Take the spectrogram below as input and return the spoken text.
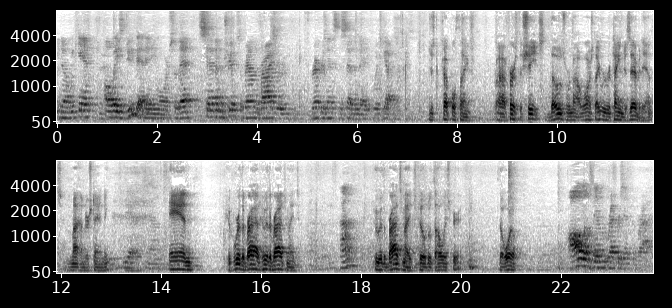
You know, we can't always do that anymore. So that seven trips around the bridegroom represents the seven days. What you got? Just a couple of things. Uh, first, the sheets, those were not washed. They were retained as evidence, my understanding. Yeah. And if we're the bride, who are the bridesmaids? Huh? Who are the bridesmaids filled with the Holy Spirit? The oil. All of them represent the bride.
